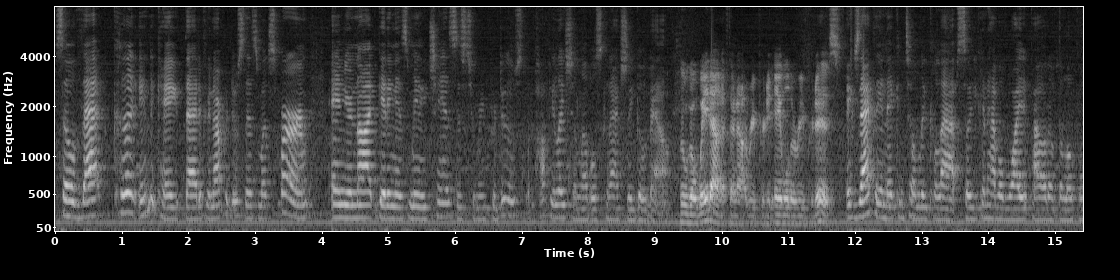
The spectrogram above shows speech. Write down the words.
So that could indicate that if you're not producing as much sperm, and you're not getting as many chances to reproduce, the population levels can actually go down. They'll go way down if they're not reprodu- able to reproduce. Exactly, and they can totally collapse. So you can have a wipeout of the local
